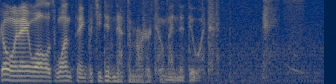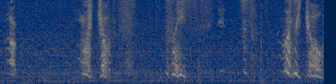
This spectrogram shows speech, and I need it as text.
Going AWOL is one thing, but you didn't have to murder two men to do it. Oh, let go! Please! Just let me go!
